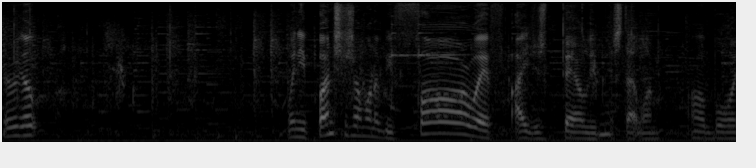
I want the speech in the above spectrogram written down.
There we go. When he punches, I want to be far away. I just barely missed that one. Oh boy.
